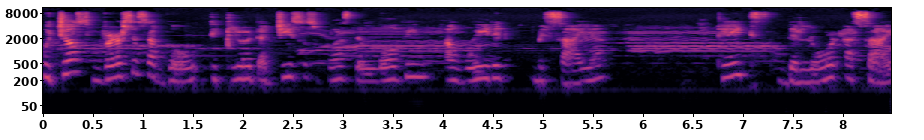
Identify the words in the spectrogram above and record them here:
who just verses ago declared that Jesus was the loving, awaited Messiah, takes the Lord aside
